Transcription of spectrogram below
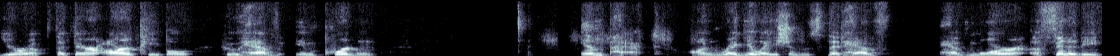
Europe that there are people who have important impact on regulations that have have more affinity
